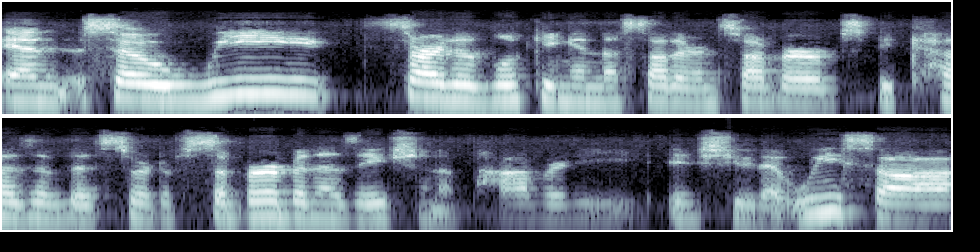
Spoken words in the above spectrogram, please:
and so we started looking in the southern suburbs because of this sort of suburbanization of poverty issue that we saw.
